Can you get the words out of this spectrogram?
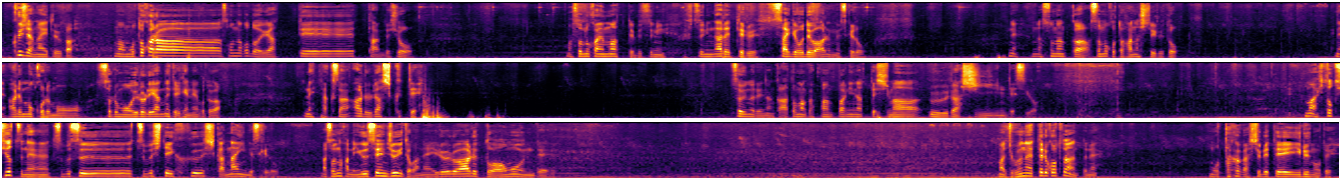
苦じゃないというか、まあ、元からそんなことをやってたんでしょう、まあ、その甲斐もあって別に普通に慣れてる作業ではあるんですけど、ね、そなんかそのこと話していると、ね、あれもこれもそれもいろいろやんなきゃいけないことが、ね、たくさんあるらしくて。そういうのでなんか頭がパンパンになってしまうらしいんですよ。まあ一つ一つね潰す潰していくしかないんですけど、まあ、その中の優先順位とかねいろいろあるとは思うんで、まあ、自分のやってることなんてねもうたかが知れているので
